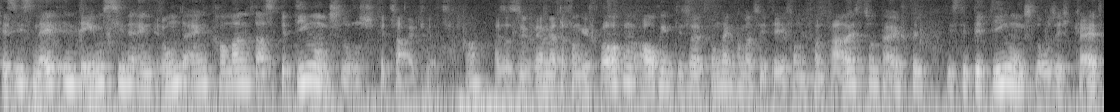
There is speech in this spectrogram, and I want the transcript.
es ist nicht in dem Sinne ein Grundeinkommen, das bedingungslos bezahlt wird. Also wir haben ja davon gesprochen, auch in dieser Grundeinkommensidee von, von zum Beispiel, ist die Bedingungslosigkeit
